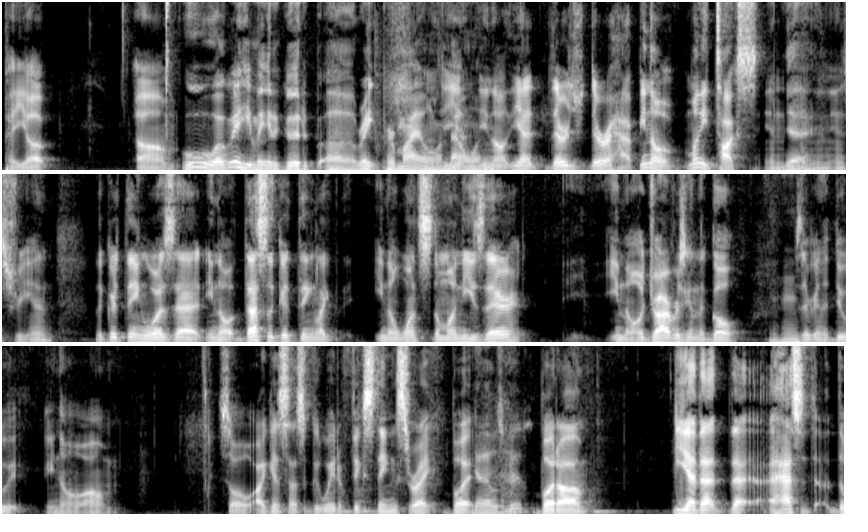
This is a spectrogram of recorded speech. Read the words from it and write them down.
pay up um Ooh, okay. He made a good uh, rate per mile on yeah, that one. You know, yeah, they're they're happy. You know, money talks in, Yeah. in, in industry, and the good thing was that you know that's the good thing. Like you know, once the money is there, you know, a driver's gonna go. Mhm. They're gonna do it. You know, um, so I guess that's a good way to fix things, right? But yeah, that was good. but um, yeah, that that has to, the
